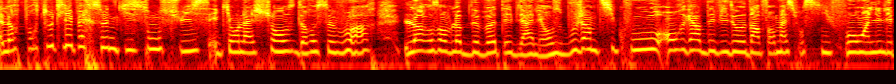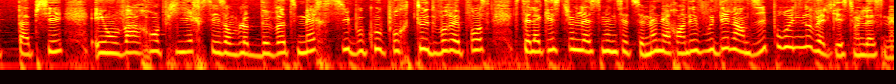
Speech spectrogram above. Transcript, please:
Alors pour toutes les personnes qui sont suisses et qui ont la chance de recevoir leurs enveloppes de vote, eh bien allez, on se bouge un petit coup, on regarde des vidéos d'information s'il faut, on lit les papiers et on va remplir ces enveloppes de vote. Merci beaucoup pour toutes vos réponses. C'était la question de la semaine cette semaine et rendez-vous dès lundi pour une nouvelle question de la semaine.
